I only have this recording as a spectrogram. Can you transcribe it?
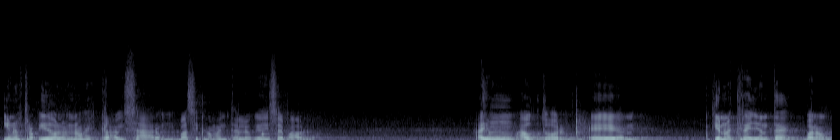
Y nuestros ídolos nos esclavizaron, básicamente es lo que dice Pablo. Hay un autor eh, que no es creyente, bueno,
